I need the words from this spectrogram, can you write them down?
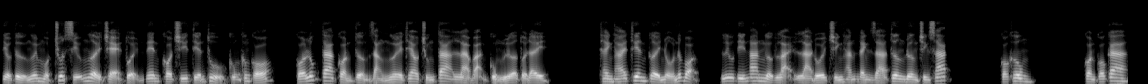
tiểu tử ngươi một chút xíu người trẻ tuổi nên có trí tiến thủ cũng không có có lúc ta còn tưởng rằng ngươi theo chúng ta là bạn cùng lứa tuổi đây. Thành thái thiên cười nhổ nước bọn, lưu tín an ngược lại là đối chính hắn đánh giá tương đương chính xác. Có không? Còn có ca,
